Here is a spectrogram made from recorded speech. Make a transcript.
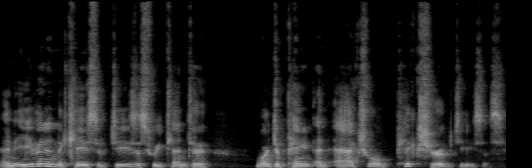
And even in the case of Jesus, we tend to want to paint an actual picture of Jesus.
